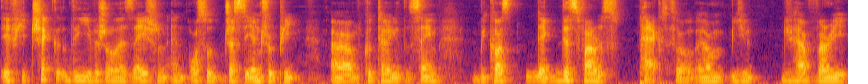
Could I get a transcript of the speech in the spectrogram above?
if you check the visualization and also just the entropy um, could tell you the same because like this file is packed so um, you you have very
